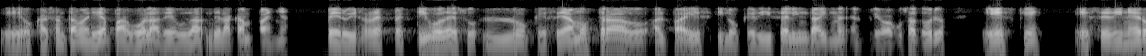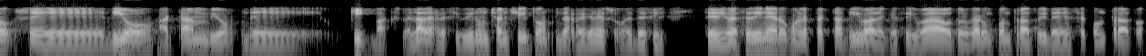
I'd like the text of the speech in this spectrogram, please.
eh, Oscar Santamaría pagó la deuda de la campaña, pero irrespectivo de eso, lo que se ha mostrado al país y lo que dice el indictment, el pliego acusatorio, es que ese dinero se dio a cambio de kickbacks, ¿verdad? De recibir un chanchito de regreso, es decir, se dio ese dinero con la expectativa de que se iba a otorgar un contrato y de ese contrato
